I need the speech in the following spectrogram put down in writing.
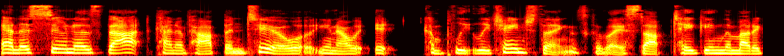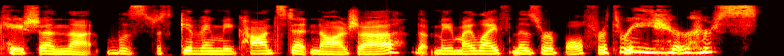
And as soon as that kind of happened too, you know, it, it completely changed things because I stopped taking the medication that was just giving me constant nausea that made my life miserable for three years.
